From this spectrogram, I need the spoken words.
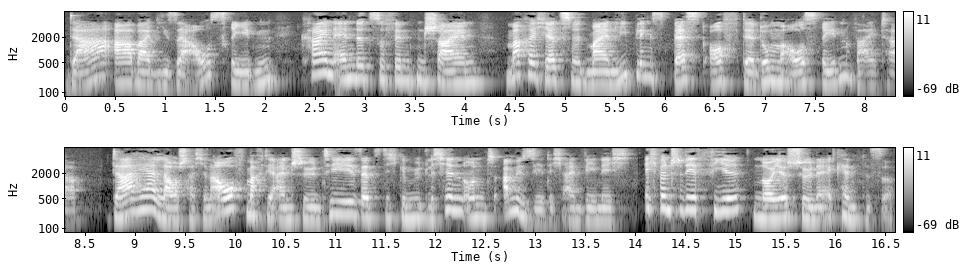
da aber diese Ausreden kein Ende zu finden scheinen, mache ich jetzt mit meinen Lieblings-Best-of der dummen Ausreden weiter. Daher Lauscherchen auf, mach dir einen schönen Tee, setz dich gemütlich hin und amüsier dich ein wenig. Ich wünsche dir viel neue, schöne Erkenntnisse.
